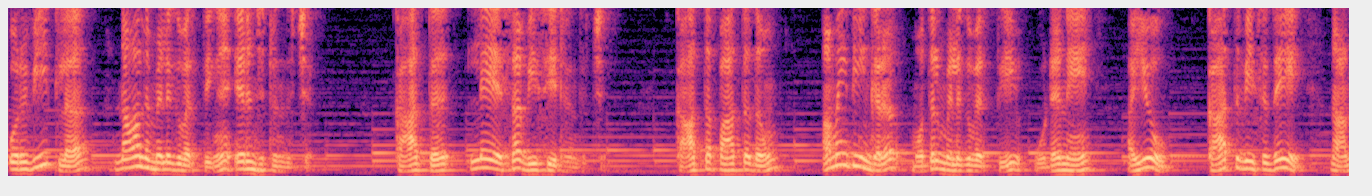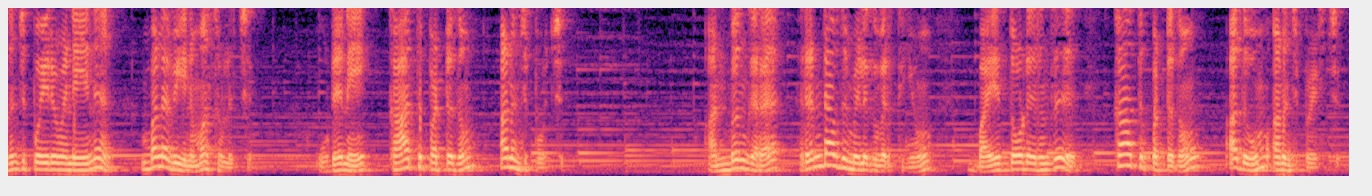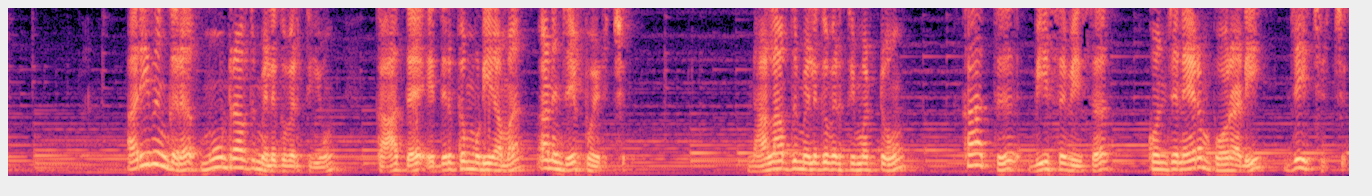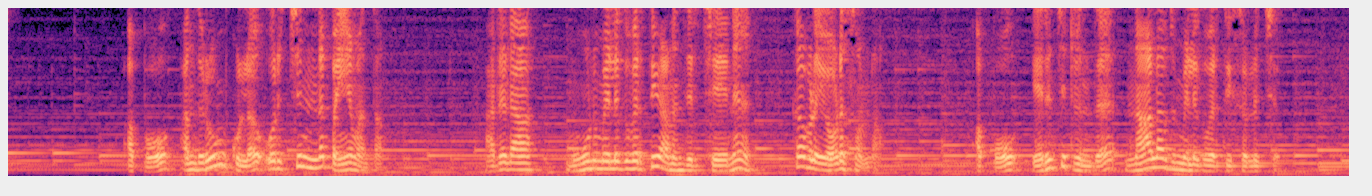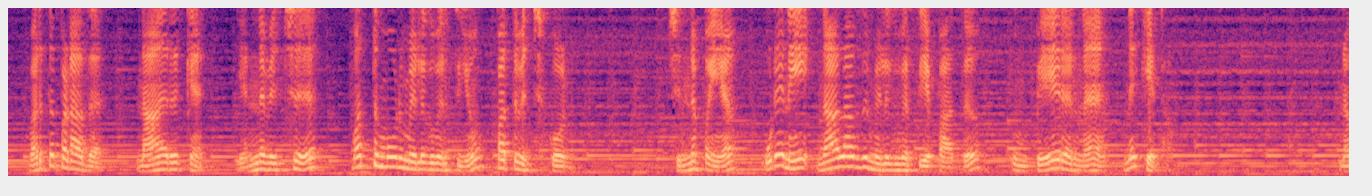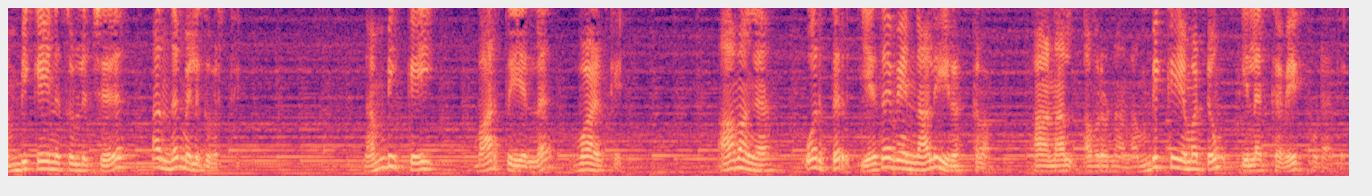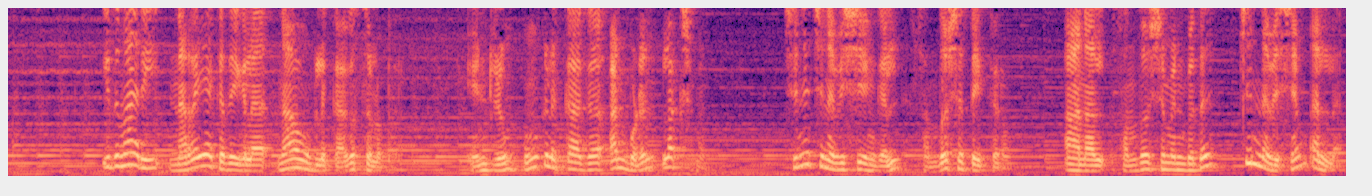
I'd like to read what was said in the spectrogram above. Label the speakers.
Speaker 1: ஒரு வீட்ல நாலு மெழுகுவர்த்திங்க எரிஞ்சிட்டு இருந்துச்சு காத்து லேசா வீசிட்டு இருந்துச்சு காத்த பார்த்ததும் அமைதிங்கிற முதல் மெழுகுவர்த்தி உடனே ஐயோ காத்து வீசுதே நான் அணைஞ்சு போயிருவேனேன்னு பலவீனமா சொல்லுச்சு. உடனே காத்து பட்டதும் அணைஞ்சு போச்சு. அன்புங்கிற ரெண்டாவது மெழுகுவர்த்தியும் பயத்தோட இருந்து காத்து பட்டதும் அதுவும் அணைஞ்சு போயிடுச்சு. அறிவுங்கிற மூன்றாவது மெழுகுவர்த்தியும் காத்த எதிர்க்க முடியாம அணைஞ்சே போயிடுச்சு. நாலாவது மெழுகுவர்த்தி மட்டும் காத்து வீச வீச கொஞ்ச நேரம் போராடி ஜெயிச்சிருச்சு அப்போ அந்த ரூம்குள்ள ஒரு சின்ன பையன் வந்தான். அடடா மூணு மெழுகுவர்த்தியும் அணைஞ்சிருச்சேன்னு கவலையோட சொன்னான். அப்போ எரிஞ்சிட்டு இருந்த நாலாவது மெழுகுவர்த்தி சொல்லுச்சு வருத்தப்படாத நான் இருக்கேன். என்ன வச்சு மத்த மூணு மெழுகுவர்த்தியும் பத்து வச்சுக்கோன்னு சின்ன பையன் உடனே நாலாவது மெழுகுவர்த்திய பார்த்து உன் பேர் என்னன்னு கேட்டான். நம்பிக்கைன்னு சொல்லிச்சு? அந்த மெழுகுவர்த்தி. நம்பிக்கை வார்த்தை இல்ல வாழ்க்கை. ஆமாங்க ஒருத்தர் எதை வேணாலும் இழக்கலாம் ஆனால் அவரோட நம்பிக்கையை மட்டும் இழக்கவே கூடாது. இது மாதிரி நிறைய கதைகளை நான் உங்களுக்காக சொல்ல போறேன். என்றும் உங்களுக்காக அன்புடன் லக்ஷ்மன் சின்ன சின்ன விஷயங்கள் சந்தோஷத்தை தரும். ஆனால் சந்தோஷம் என்பது சின்ன விஷயம் அல்ல.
